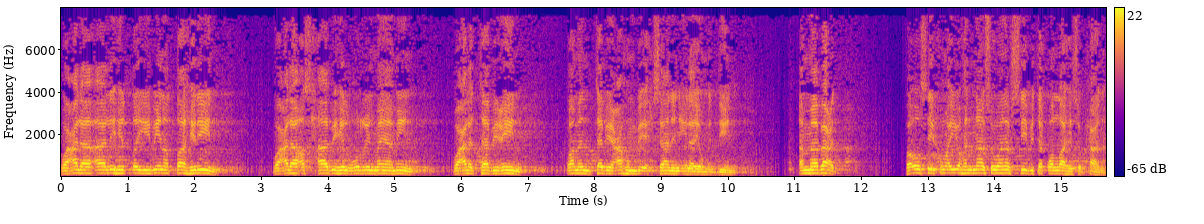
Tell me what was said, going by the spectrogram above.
وعلى آله الطيبين الطاهرين وعلى أصحابه الغر الميامين وعلى التابعين ومن تبعهم بإحسان إلى يوم الدين. أما بعد فأوصيكم أيها الناس ونفسي بتقوى الله سبحانه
